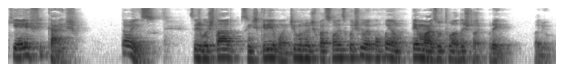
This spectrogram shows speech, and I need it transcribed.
que é eficaz. Então é isso. Se vocês gostaram, se inscrevam, ativem as notificações e continuem acompanhando. Tem mais outro lado da história por aí. Valeu!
